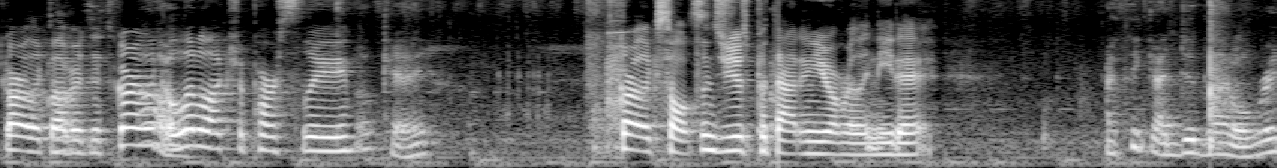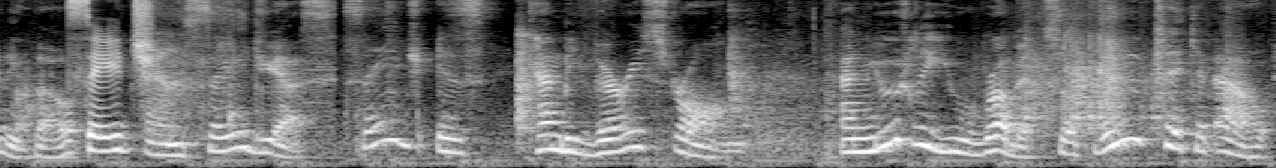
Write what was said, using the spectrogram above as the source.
Garlic lovers, it's garlic, a Oh. little extra parsley, Okay. garlic salt. Since you just put that in, you don't really need it. I think I did that already though. Sage. And sage, yes. Sage is can be very strong. And usually you rub it, so when you take it out,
